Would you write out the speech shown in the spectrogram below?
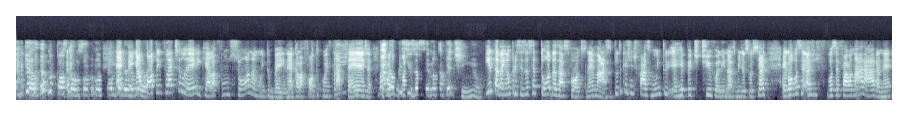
Aquela, eu não posso dar um soco no olho. É, tem a foto em flat lay, que ela funciona muito bem, né? Aquela foto com estratégia. Sim, mas não precisa uma... ser no tapetinho. E também não precisa ser todas as fotos, né, Márcia? Tudo que a gente faz muito é repetitivo ali nas mídias sociais. É igual você, a gente, você fala na arara, né?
